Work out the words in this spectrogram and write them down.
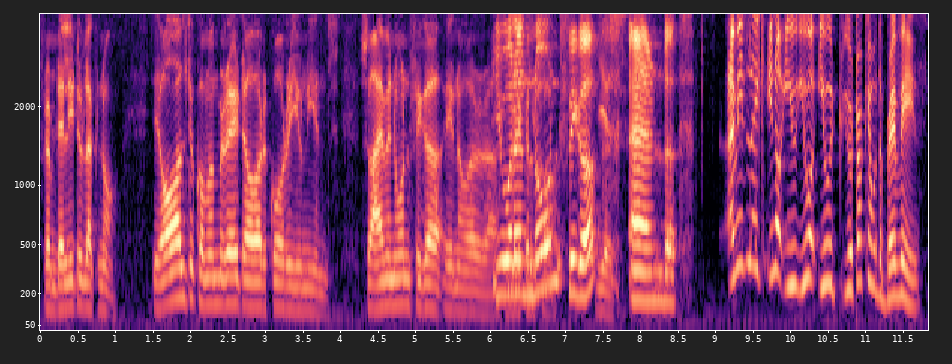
from Delhi to Lucknow. Is all to commemorate our corps reunions. So I am a known figure in our. Uh, you are a known corps. figure. Yes. And uh, I mean, like you know, you you you you're talking about the brevets,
